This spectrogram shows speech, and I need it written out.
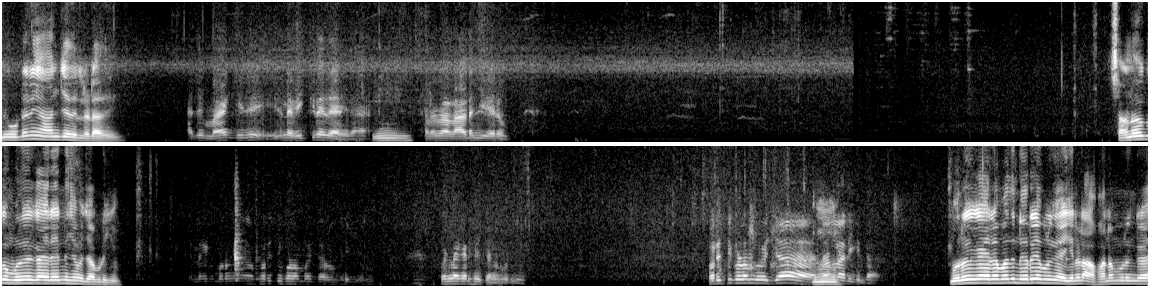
இது உடனே ஆஞ்சது இல்லடா அது. அது மேக் இது. இதுல விற்கிறது அதுடா. சில நாள் அடைஞ்சு வரும். சனுவுக்கு முருங்கைக்காயில என்ன சமைச்சா பிடிக்கும் எனக்கு முருங்கைக்காய் பொரிச்சு குழம்பு வச்சாலும் பிடிக்கும். வெள்ளைக்கறி வச்சாலும் பிடிக்கும். பொரிச்சு குழம்பு வச்சா நல்லா இருக்கும்டா. முருங்கைக்காயில வந்து நிறைய முருங்காய் என்னடா பனை முருங்கை.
